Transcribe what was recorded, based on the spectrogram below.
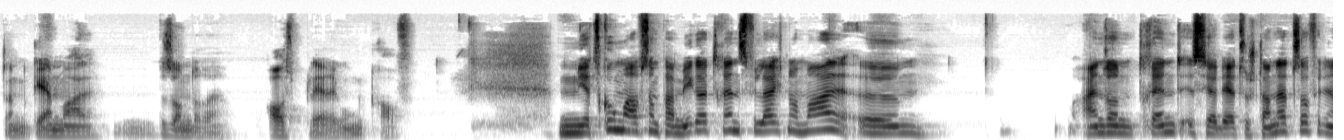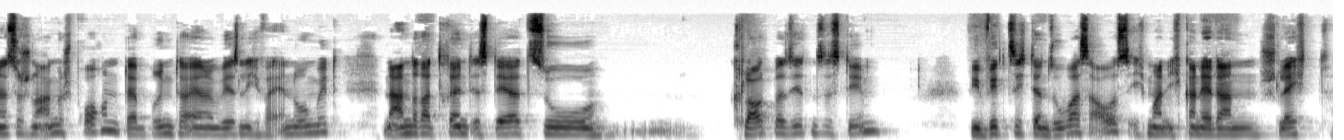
dann gern mal besondere Ausprägungen drauf. Jetzt gucken wir auf so ein paar Megatrends vielleicht nochmal. Ähm, ein so ein Trend ist ja der zu Standardsoftware, den hast du schon angesprochen. Der bringt da ja eine wesentliche Veränderung mit. Ein anderer Trend ist der zu cloud-basierten System? Wie wirkt sich denn sowas aus? Ich meine, ich kann ja dann schlecht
